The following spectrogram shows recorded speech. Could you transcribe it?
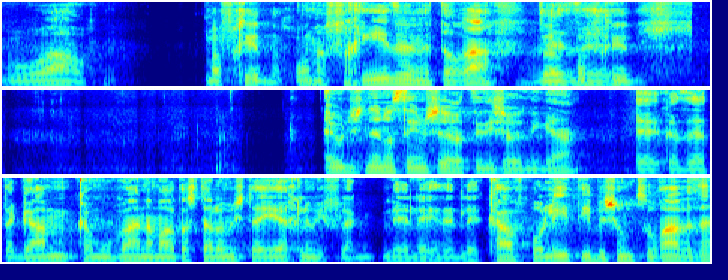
וואו. מפחיד, נכון? מפחיד ומטורף. קצת וזה- מפחיד. היו לי שני נושאים שרציתי שניגע. אה, כזה, אתה גם, כמובן, אמרת שאתה לא משתייך למפלג... לקו פוליטי בשום צורה וזה.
